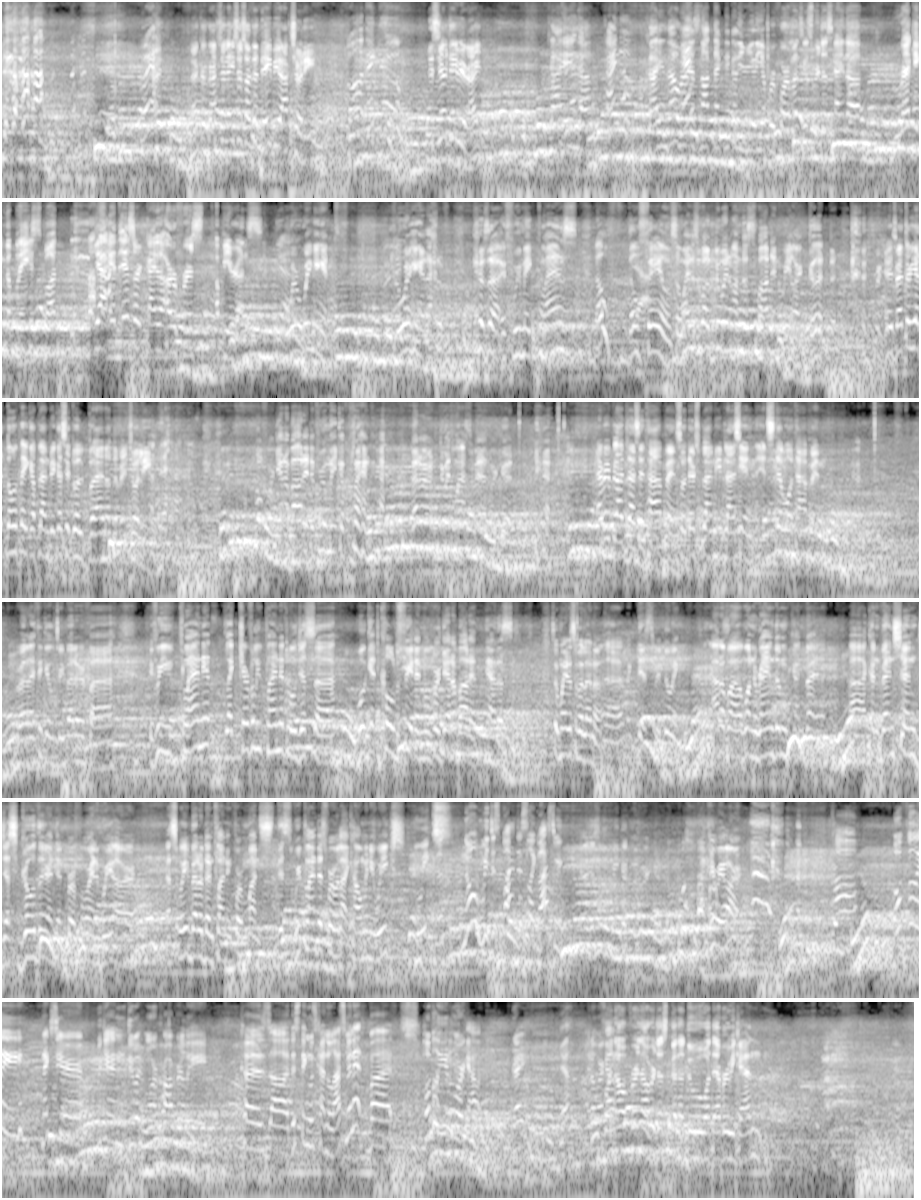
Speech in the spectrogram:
But yeah. Uh, congratulations on the debut, actually. Oh, thank you. This is your debut, right? Kinda, Kind of. kinda. Well, it's not technically really a performance because we're just kinda wrecking the place. But yeah, it is our kinda our first appearance. We're winging it. We're winging it because uh, if we make plans, they'll they'll Yeah. fail. So might as well do it on the spot, and we are good. Eh, Better yet, don't make a plan because it will plan out eventually. We'll forget about it if we make a plan. Better do it last minute. We're good. Every plan doesn't happen, so there's plan B, plan C, and it still won't happen. Well, I think it'll be better if uh, if we plan it, like carefully plan it. We'll just uh, we'll get cold feet and we'll forget about it. Yeah, that's so might as well ano, uh, like this we're doing out of uh, one random conven- uh, convention. Just go there and then perform, and we are. That's way better than planning for months. This we planned this for like how many weeks? Weeks. No, we just planned this like last week. Yeah, just a week ago. And here we are. Um, hopefully next year we can do it more properly because uh, this thing was kind of last minute, but hopefully it'll work out, right? Yeah. It'll work for out. now, for now, we're just gonna do whatever we can.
